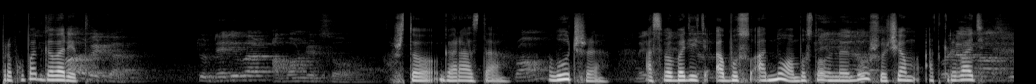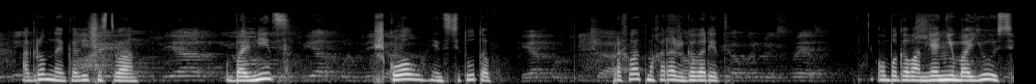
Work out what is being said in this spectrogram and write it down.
Прабхупад говорит, far better to deliver a bonded soul что гораздо лучше освободить обус- одну обусловленную душу, чем открывать огромное количество больниц, школ, институтов. Прохлад Махарадж говорит. «О Бхагаван, я не боюсь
